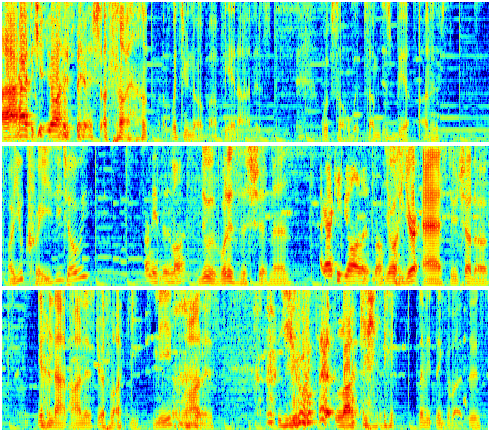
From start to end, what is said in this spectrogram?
I had to keep you honest there. Man, shut the hell up. What you know about being honest? Whips on whips. I'm just being honest. Are you crazy, Joey? I don't need this mod. Dude, what is this shit, man? I gotta keep you honest, bro. Yo, you're ass, dude. Shut up. You're not honest. You're lucky. Me, honest. You lucky. Let me think about this.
